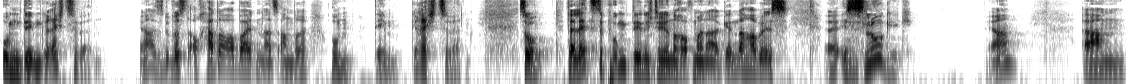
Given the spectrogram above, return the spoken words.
um dem gerecht zu werden. Ja, also du wirst auch härter arbeiten als andere, um dem gerecht zu werden. So, der letzte Punkt, den ich hier noch auf meiner Agenda habe, ist, äh, ist es Logik? Ja, ähm,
